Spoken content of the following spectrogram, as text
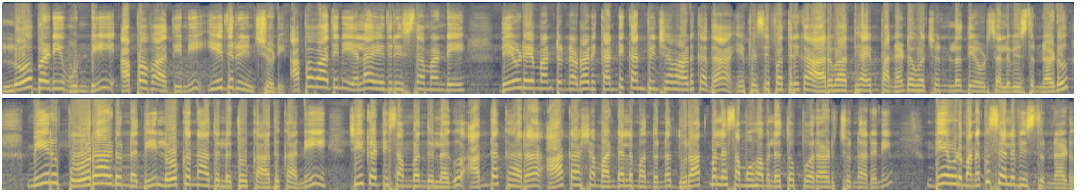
లోబడి ఉండి అపవాదిని ఎదిరించుడి. అపవాదిని ఎలా ఎదిరిస్తామండి? దేవుడు ఏమంటున్నాడు వాడి కంటికి కనిపించేవాడు కదా. ఎపిసి పత్రిక ఆరవ అధ్యాయం పన్నెండవ వచనంలో దేవుడు సెలవిస్తున్నాడు మీరు పోరాడున్నది లోకనాథులతో కాదు కానీ చీకటి సంబంధులకు అంధకార ఆకాశ మండలమందున్న దురాత్మల సమూహములతో పోరాడుచున్నారని దేవుడు మనకు సెలవిస్తున్నాడు.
